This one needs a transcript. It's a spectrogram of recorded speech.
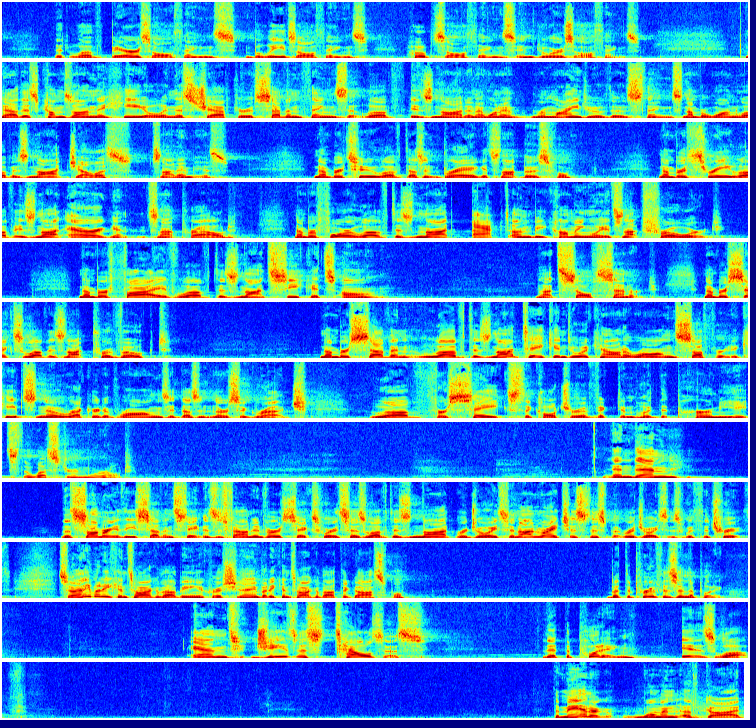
that love bears all things, believes all things, hopes all things, endures all things. Now, this comes on the heel in this chapter of seven things that love is not. And I want to remind you of those things. Number one, love is not jealous, it's not envious. Number two, love doesn't brag, it's not boastful. Number three, love is not arrogant, it's not proud. Number four, love does not act unbecomingly, it's not froward. Number five, love does not seek its own, not self centered. Number six, love is not provoked. Number seven, love does not take into account a wrong suffered. It keeps no record of wrongs, it doesn't nurse a grudge. Love forsakes the culture of victimhood that permeates the Western world. And then the summary of these seven statements is found in verse 6, where it says, Love does not rejoice in unrighteousness, but rejoices with the truth. So anybody can talk about being a Christian, anybody can talk about the gospel, but the proof is in the pudding. And Jesus tells us that the pudding is love. The man or woman of God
